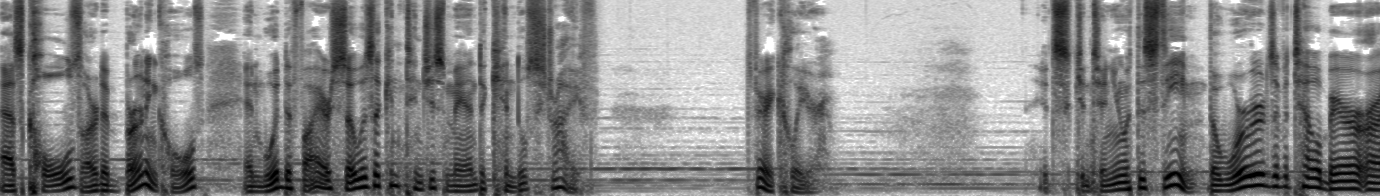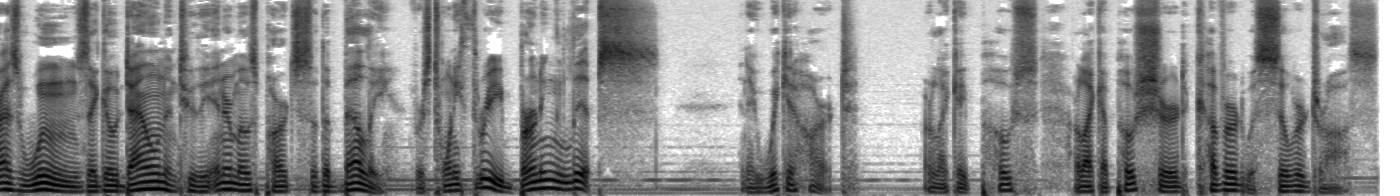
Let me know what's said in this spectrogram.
As coals are to burning coals, and wood to fire, so is a contentious man to kindle strife. It's very clear. It's continuing with this theme. The words of a talebearer are as wounds, they go down into the innermost parts of the belly. Verse 23 Burning lips and a wicked heart are like a post are like a potsherd covered with silver dross.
